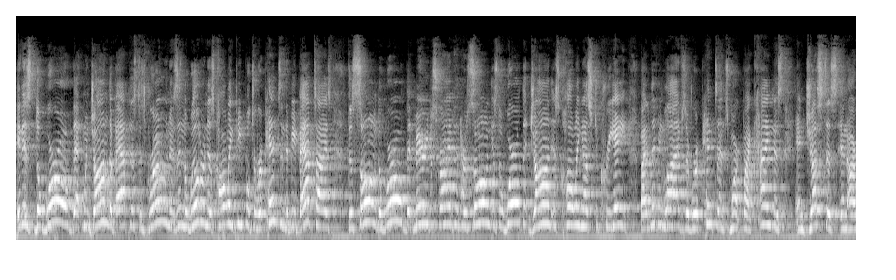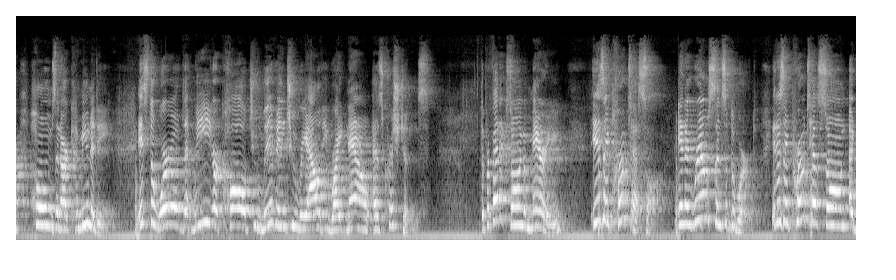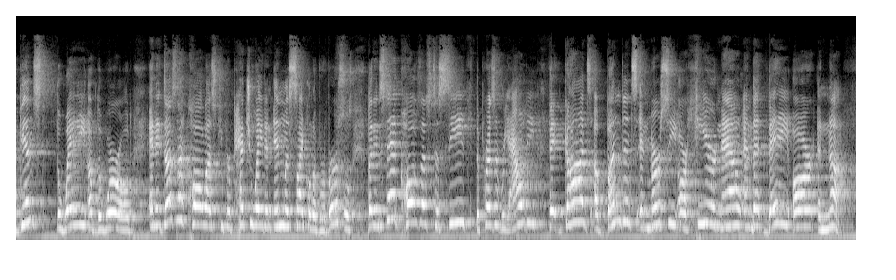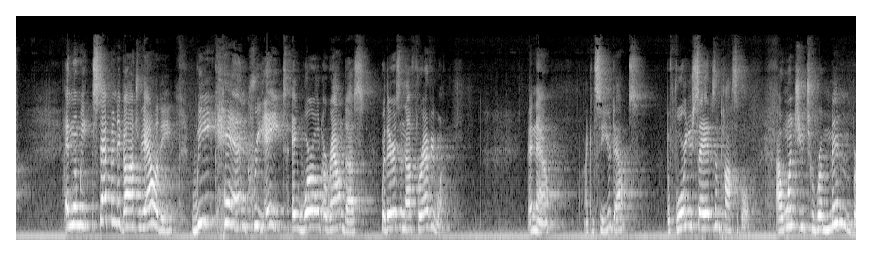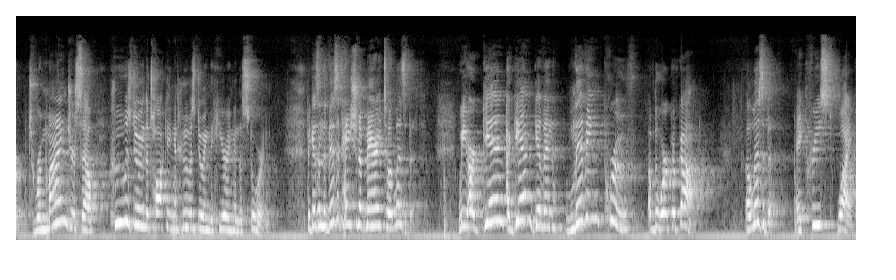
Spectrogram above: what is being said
It is the world that when John the Baptist is grown, is in the wilderness calling people to repent and to be baptized. The song, the world that Mary describes in her song, is the world that John is calling us to create by living lives of repentance marked by kindness and justice in our homes and our community. It's the world that we are called to live into reality right now as Christians. The prophetic song of Mary is a protest song in a real sense of the word. It is a protest song against the way of the world, and it does not call us to perpetuate an endless cycle of reversals, but instead calls us to see the present reality that God's abundance and mercy are here now and that they are enough. And when we step into God's reality, we can create a world around us where there is enough for everyone. And now, I can see your doubts. Before you say it is impossible, I want you to remember, to remind yourself who is doing the talking and who is doing the hearing in the story. Because in the visitation of Mary to Elizabeth, we are again, again given living proof of the work of God. Elizabeth, a priest wife,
